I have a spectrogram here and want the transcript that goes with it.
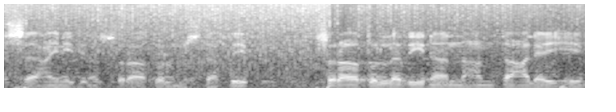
نستعين. اهدنا الصراط المستقيم. صراط الذين أنعمت عليهم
